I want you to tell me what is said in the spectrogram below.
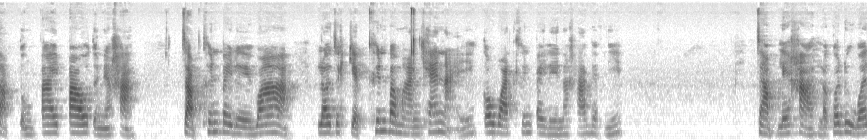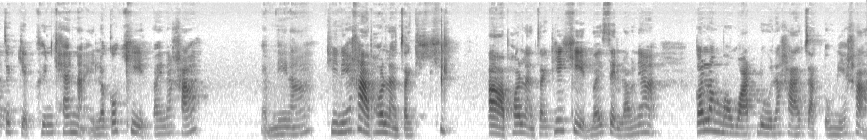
จับตรงใต้เป้าตัวนี้ค่ะ จับขึ้นไปเลยว่า เราจะเก็บขึ้นประมาณแค่ไหน ก็วัดขึ้นไปเลยนะคะ แบบนี้ จับเลยค่ะ แล้วก็ดูว่าจะเก็บขึ้นแค่ไหน แล้วก็ขีดไปนะคะ แบบนี้นะ ทีนี้ค่ะพอหลังจากที่อพอหลังจากที่ขีดไว้เสร็จแล้วเนี่ย ก็ลองมาวัดดูนะคะ จากตรงนี้ค่ะ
